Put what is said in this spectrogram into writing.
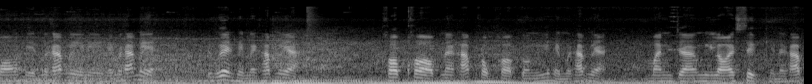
มองเห็นไหมครับนี่นี่เห็นไหมครับเนี่ยเพื่อนๆเห็นไหมครับเนี่ยขอบขอบนะครับ ขอบขอบตรงนี้เห็นไหมครับเนี่ยมันจะมีรอยสึกเห็นนะครับ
